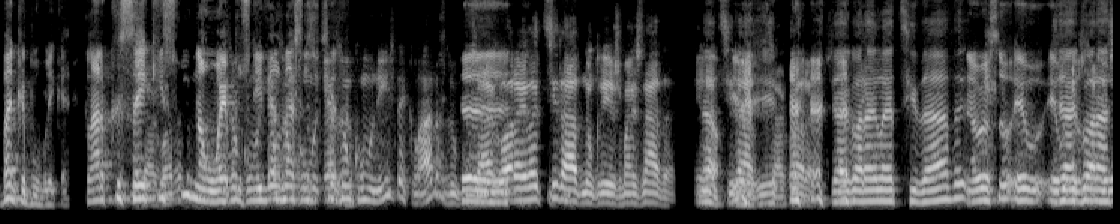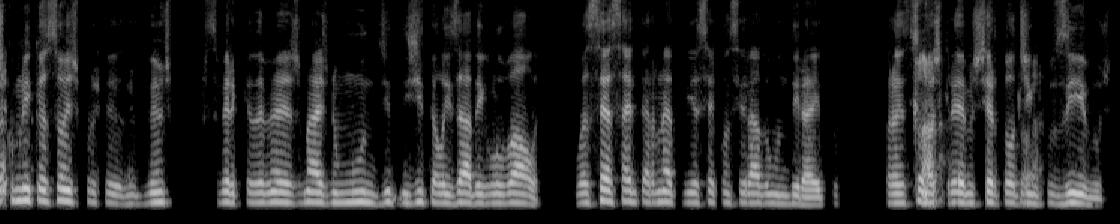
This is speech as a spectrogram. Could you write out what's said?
Banca pública. Claro que sei Já que isso agora- não é um possível um nesta comu- És um sociedade. comunista, é claro. Eh. Já agora a eletricidade, não querias mais nada. Não, Eletricidade, já agora. Já agora a eletricidade, Não, eu sou, eu, eu, já eu- agora as comunicações, porque devemos perceber que cada vez mais no mundo di- digitalizado e global o acesso à internet devia ser considerado um direito. Para se nós queremos ser todos Claro. inclusivos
